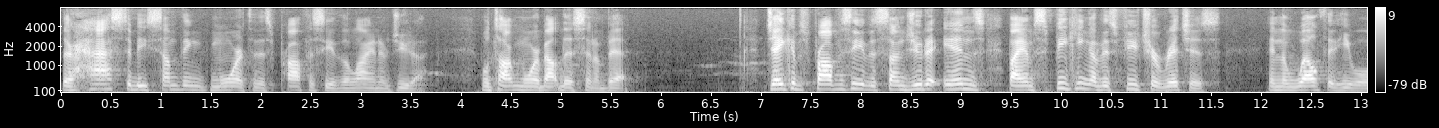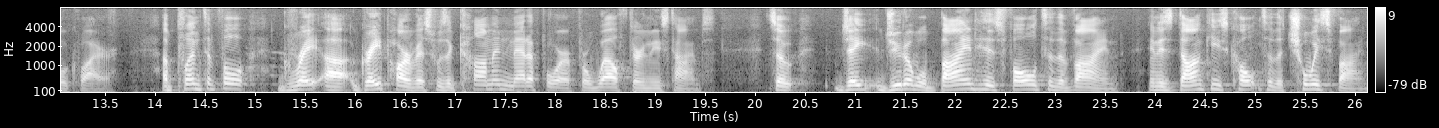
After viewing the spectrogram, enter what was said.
There has to be something more to this prophecy of the Lion of Judah. We'll talk more about this in a bit. Jacob's prophecy of his son Judah ends by him speaking of his future riches and the wealth that he will acquire. A plentiful grape, uh, grape harvest was a common metaphor for wealth during these times. So J- Judah will bind his foal to the vine and his donkey's colt to the choice vine.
